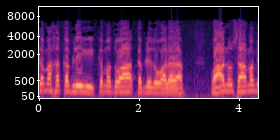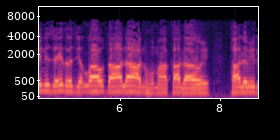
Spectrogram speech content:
کما قبليږي کما دعا قبلې دوه لاره وعن اسامه بن زيد رضي الله تعالى عنهما قال قال ویل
